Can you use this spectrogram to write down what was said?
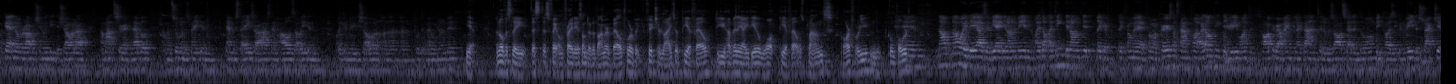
I get another opportunity to show that I'm at a certain level. And when someone is making them mistakes or has them holes, that I can, I can really show and, and, and put them out. You know what I mean? Yeah. And obviously, this, this fight on Friday is under the banner of Bellator, but your future lies with PFL. Do you have any idea what PFL's plans are for you in the, going forward? Um, no, no idea as of yet. You know what I mean. I, don't, I think they don't like a, like from a from a personal standpoint. I don't think they really wanted to talk about anything like that until it was all said and done because it can really distract you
